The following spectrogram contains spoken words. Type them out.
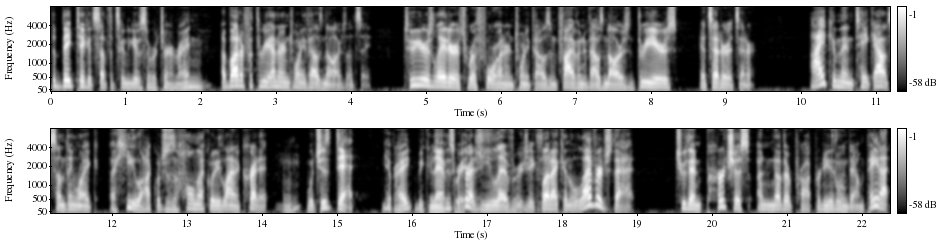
the big ticket stuff that's going to give us a return, right? Mm-hmm. I bought it for three hundred twenty thousand dollars, let's say. Two years later, it's worth four hundred twenty thousand, five hundred thousand dollars in three years, et cetera, et cetera. I can then take out something like a HELOC, which is a home equity line of credit, mm-hmm. which is debt, right? Because it is Leverage. credit. leverage. But I can leverage that to then purchase another property as a down payment.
